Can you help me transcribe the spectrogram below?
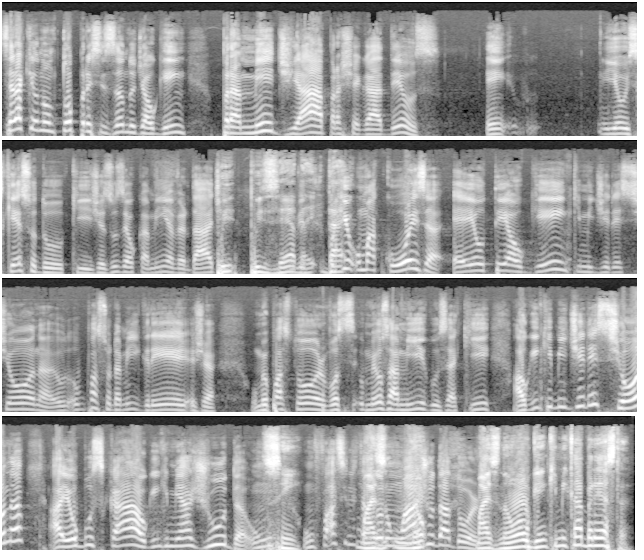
Será que eu não estou precisando de alguém para mediar para chegar a Deus? Em- e eu esqueço do que Jesus é o caminho, a verdade. Pois- é, daí, Porque uma coisa é eu ter alguém que me direciona, o, pastor da minha igreja, o meu pastor, você, os meus amigos aqui, alguém que me direciona a eu buscar, alguém que me ajuda, um, Sim. um facilitador, Mas um não- ajudador. mas não alguém que me cabresta.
